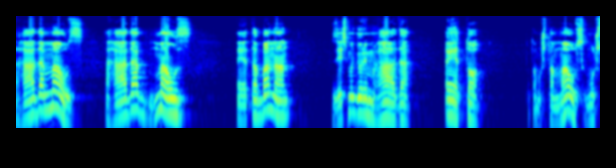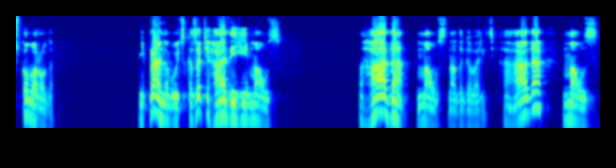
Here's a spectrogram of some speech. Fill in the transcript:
Гада мауз. Гада мауз. Это банан. Здесь мы говорим гада. Это. Потому что маус мужского рода. Неправильно будет сказать гадиги маус. Гада маус надо говорить. Гада маус.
